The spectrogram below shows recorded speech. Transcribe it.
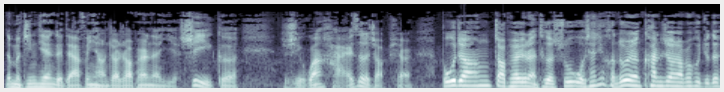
那么今天给大家分享这张照片呢，也是一个就是有关孩子的照片。不过这张照片有点特殊，我相信很多人看这张照片会觉得。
